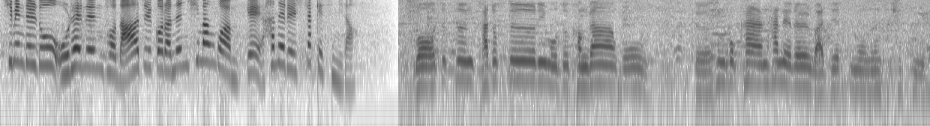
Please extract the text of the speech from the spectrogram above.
시민들도 올해는 더 나아질 거라는 희망과 함께 한 해를 시작했습니다. 뭐 어쨌든 가족들이 모두 건강하고 그 행복한 한 해를 맞이했으면 좋겠습니다.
